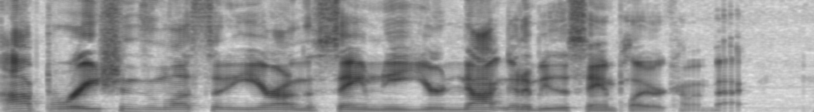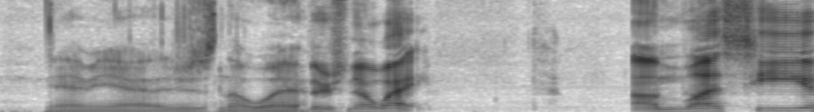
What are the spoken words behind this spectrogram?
operations in less than a year on the same knee, you're not going to be the same player coming back. Yeah, I mean, yeah, there's just no way. There's no way. Unless he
